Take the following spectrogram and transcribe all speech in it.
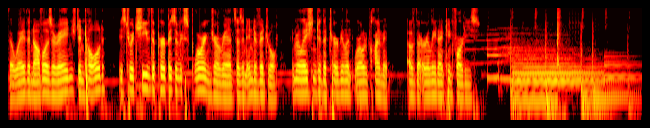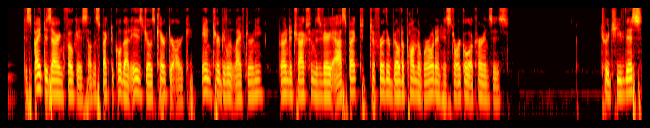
The way the novel is arranged and told is to achieve the purpose of exploring Joe Rantz as an individual in relation to the turbulent world climate of the early 1940s. Despite desiring focus on the spectacle that is Joe's character arc and turbulent life journey, Brown detracts from this very aspect to further build upon the world and historical occurrences. To achieve this,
